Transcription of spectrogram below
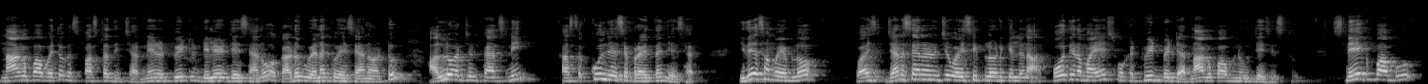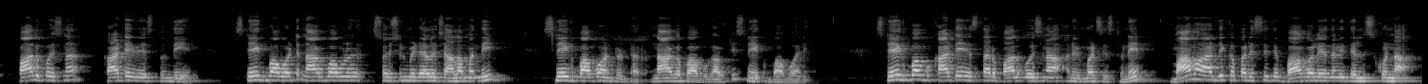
నాగబాబు అయితే ఒక స్పష్టత ఇచ్చారు. నేను ట్వీట్ని డిలీట్ చేశాను ఒక అడుగు వెనక్కి వేశాను అంటూ అల్లు అర్జున్ ఫ్యాన్స్ని కాస్త కూల్ చేసే ప్రయత్నం చేశారు. ఇదే సమయంలో వైస్ జనసేన నుంచి వైసీపీలోనికి వెళ్ళిన పోతిన మహేష్ ఒక ట్వీట్ పెట్టారు నాగబాబుని ఉద్దేశిస్తూ. స్నేక్ బాబు పాలు పోసిన కాటే వేస్తుంది అని. స్నేక్ బాబు అంటే నాగబాబును సోషల్ మీడియాలో చాలామంది స్నేక్ బాబు అంటుంటారు. నాగబాబు కాబట్టి స్నేక్ బాబు అని. స్నేక్ బాబు కాటే వేస్తారు పాలు పోసిన అని విమర్శిస్తూనే మామ ఆర్థిక పరిస్థితి బాగోలేదని తెలుసుకున్న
